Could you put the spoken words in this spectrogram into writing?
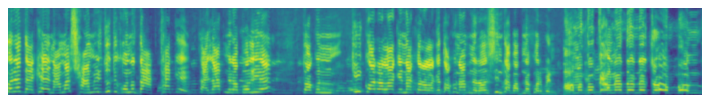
করে দেখেন আমার স্বামীর যদি কোনো দাগ থাকে তাহলে আপনারা বলিয়ে তখন কি করা লাগে, না করা লাগে, তখন আপনারা চিন্তা ভাবনা করবেন। আমাকে কানা দানা সব বন্ধ।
